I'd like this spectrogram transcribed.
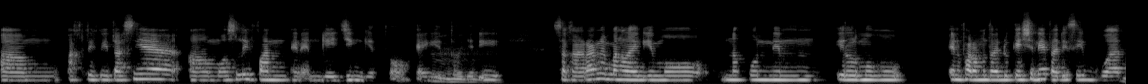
um, aktivitasnya um, mostly fun and engaging gitu kayak gitu. Hmm. Jadi sekarang emang lagi mau nekunin ilmu environmental education-nya tadi sih buat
